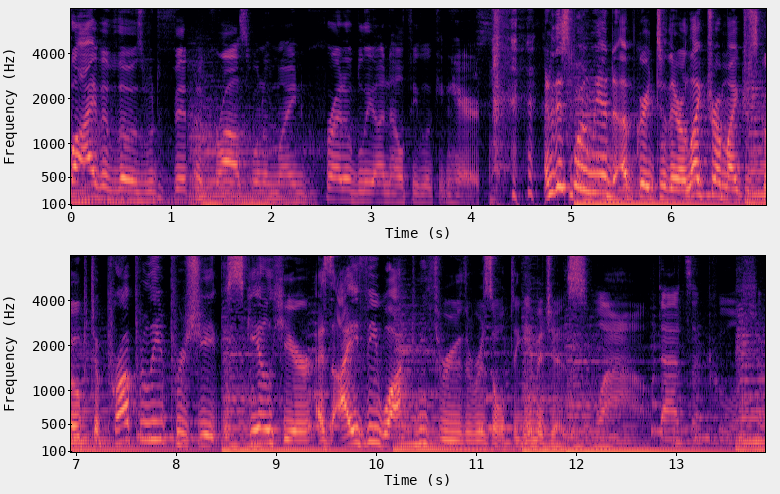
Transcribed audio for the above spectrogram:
Five of those would fit across one of my incredibly unhealthy looking hairs. and at this point we had to upgrade to their electron microscope to properly appreciate the scale here as Ivy walked me through the resulting images. Wow, that's a cool shot.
